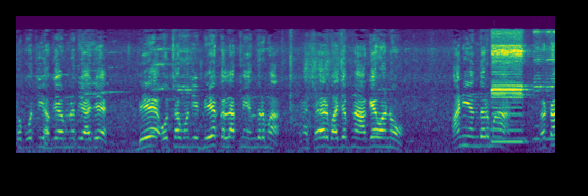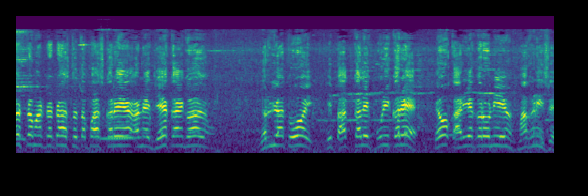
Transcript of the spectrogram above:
તો પહોંચી શકે એમ નથી. આજે બે ઓછામાં ઓછી બે કલાકની અંદરમાં અને શહેર ભાજપના આગેવાનો આની અંદરમાં તટસ્થમાં તટસ્થ તપાસ કરે અને જે કાંઈ જરૂરિયાત હોય એ તાત્કાલિક પૂરી કરે એવો કાર્યકરોની માગણી છે.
